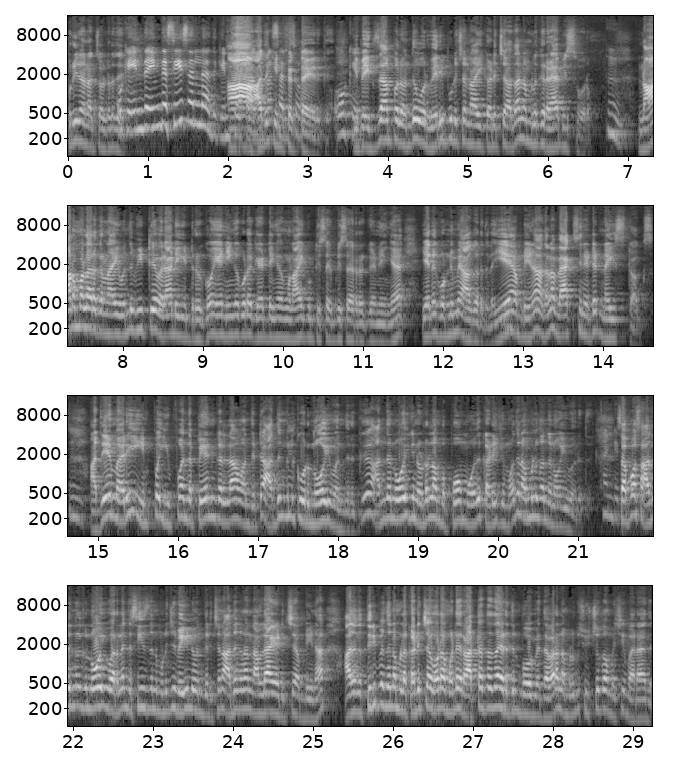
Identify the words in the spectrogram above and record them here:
புரியுதா நான் சொல்றது? ஓகே இந்த இந்த சீசன்ல அதுக்கு அதுக்கு? இன்ஃபெக்ட் ஆயிருக்கு. இப்போ எக்ஸாம்பிள் வந்து ஒரு வெறி பிடிச்ச நாய் கடிச்சாதான் நம்மளுக்கு ரேபிஸ் வரும். நார்மலா இருக்கிற நாய் வந்து வீட்டிலே விளையாடிக்கிட்டு இருக்கோம். ஏன் நீங்க கூட கேட்டீங்க உங்க நாய்க்குட்டி சார் எப்படி சார் இருக்கு நீங்க? எனக்கு ஒண்ணுமே ஆகுறது இல்லை ஏன் அப்படின்னா அதெல்லாம் வேக்சினேட்டட் நைஸ் டாக்ஸ் அதே மாதிரி இப்போ இப்போ அந்த பேன்கள்லாம் வந்துட்டு அதுங்களுக்கு ஒரு நோய் வந்திருக்கு. அந்த நோய்க்கு நடுவில் நம்ம போகும்போது கடிக்கும் போது நம்மளுக்கு அந்த நோய் வருது. சப்போஸ் அதுங்களுக்கு நோய் வரல இந்த சீசன் முடிஞ்சு வெயில் வந்துருச்சுன்னா அதுங்களாம் நல்லா ஆயிடுச்சு அப்படின்னா அதுங்க திருப்பி வந்து நம்மளை கடிச்சா கூட மட்டும் ரத்தத்தை தான் எடுத்துன்னு போகுமே தவிர நம்மளுக்கு சுஷுகாமுஷி வராது.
